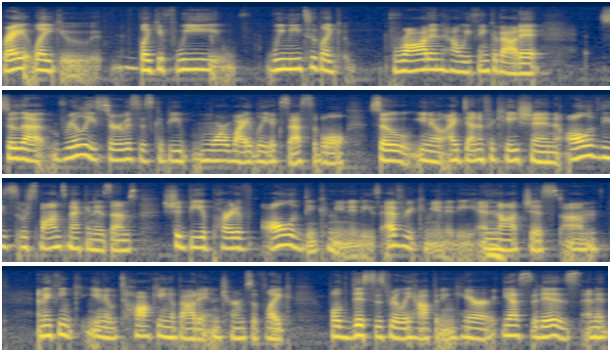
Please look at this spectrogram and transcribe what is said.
right like like if we we need to like broaden how we think about it so that really services could be more widely accessible so you know identification all of these response mechanisms should be a part of all of the communities every community and not just um and i think you know talking about it in terms of like well this is really happening here yes it is and it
